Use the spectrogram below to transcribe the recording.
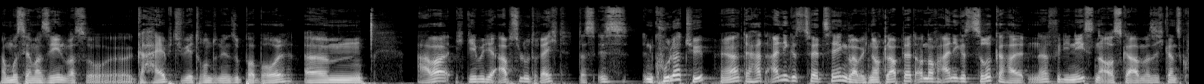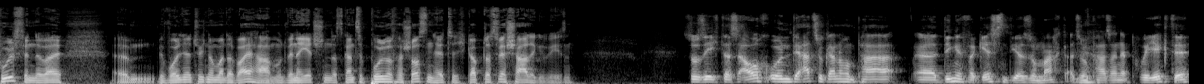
Man muss ja mal sehen, was so äh, gehypt wird rund um den Super Bowl. Ähm, Aber ich gebe dir absolut recht, das ist ein cooler Typ, ja. Der hat einiges zu erzählen, glaube ich noch. Glaubt, der hat auch noch einiges zurückgehalten, ne, für die nächsten Ausgaben, was ich ganz cool finde, weil ähm, wir wollen ihn natürlich nochmal dabei haben. Und wenn er jetzt schon das ganze Pulver verschossen hätte, ich glaube, das wäre schade gewesen. So sehe ich das auch. Und er hat sogar noch ein paar äh, Dinge vergessen, die er so macht, also ein paar seiner Projekte.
